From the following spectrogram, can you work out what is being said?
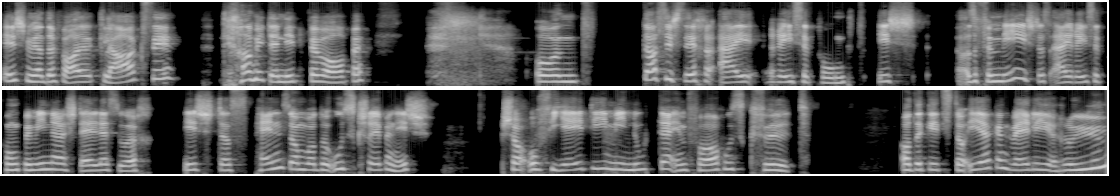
ist mir der Fall klar gewesen. Ich habe mich dann nicht beworben. Und das ist sicher ein Riesenpunkt. Ist, also für mich ist das ein Riesenpunkt bei meiner Stellensuche ist das Pensum, das da ausgeschrieben ist, schon auf jede Minute im Voraus gefüllt? Oder gibt es da irgendwelche Räume,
